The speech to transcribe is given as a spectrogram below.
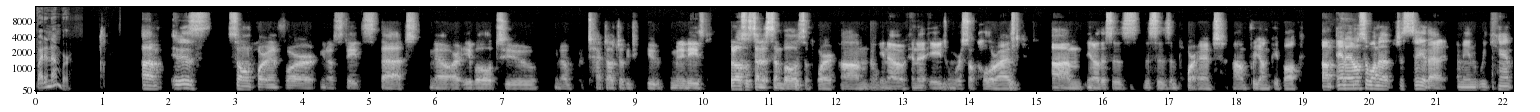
quite a number. Um, it is so important for you know states that you know are able to you know protect LGBTQ communities, but also send a symbol of support. Um, you know, in an age when we're so polarized, um, you know, this is this is important um, for young people. Um, and I also want to just say that I mean we can't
